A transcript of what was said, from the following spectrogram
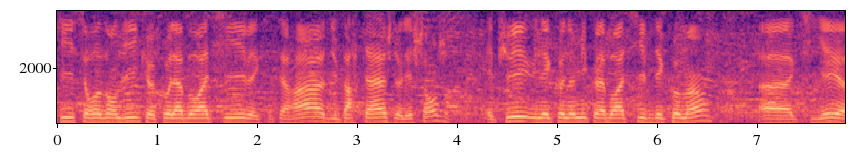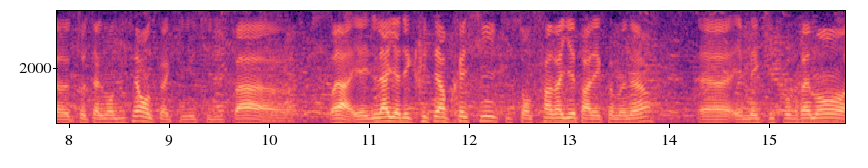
qui se revendique collaborative, etc., du partage, de l'échange, et puis une économie collaborative des communs euh, qui est euh, totalement différente, qui n'utilise pas... voilà, et là il y a des critères précis qui sont travaillés par les commoners, mais qu'il faut vraiment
